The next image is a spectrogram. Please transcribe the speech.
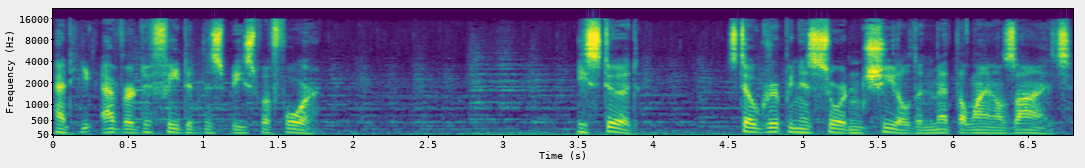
had he ever defeated this beast before? He stood, still gripping his sword and shield, and met the lynel's eyes.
